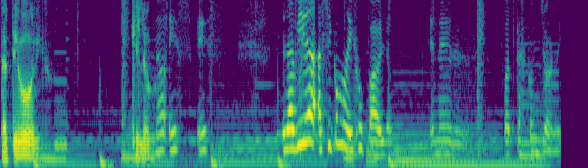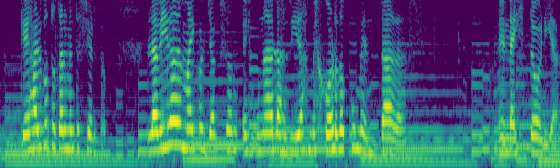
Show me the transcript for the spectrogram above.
Categórico. Qué loco. No, es, es... La vida, así como dijo Pablo en el podcast con Jordi, que es algo totalmente cierto. La vida de Michael Jackson es una de las vidas mejor documentadas en la historia.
